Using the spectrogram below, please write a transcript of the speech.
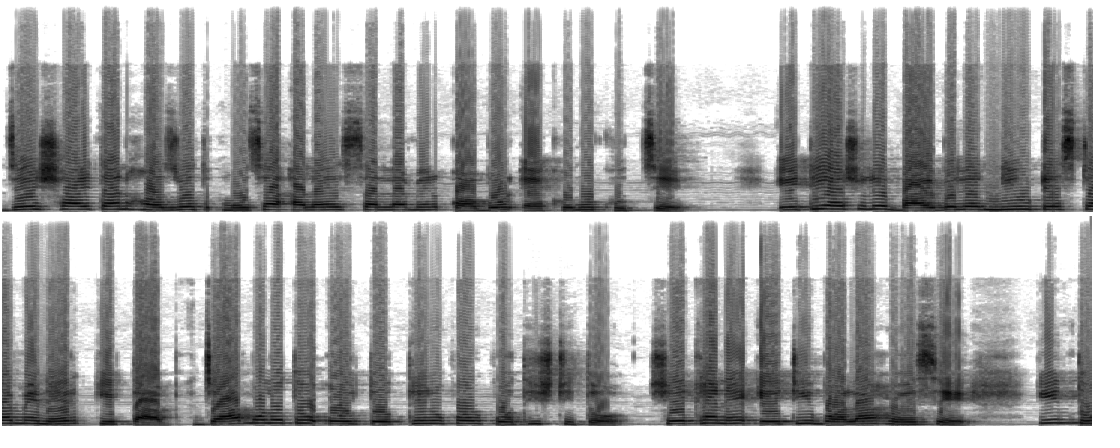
যে শয়তান হজরত মুসা আলাহিসাল্লামের কবর এখনও খুঁজছে। এটি আসলে বাইবেলের নিউ টেস্টামেনের কিতাব, যা মূলত ওই তথ্যের উপর প্রতিষ্ঠিত। সেখানে এটি বলা হয়েছে, কিন্তু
